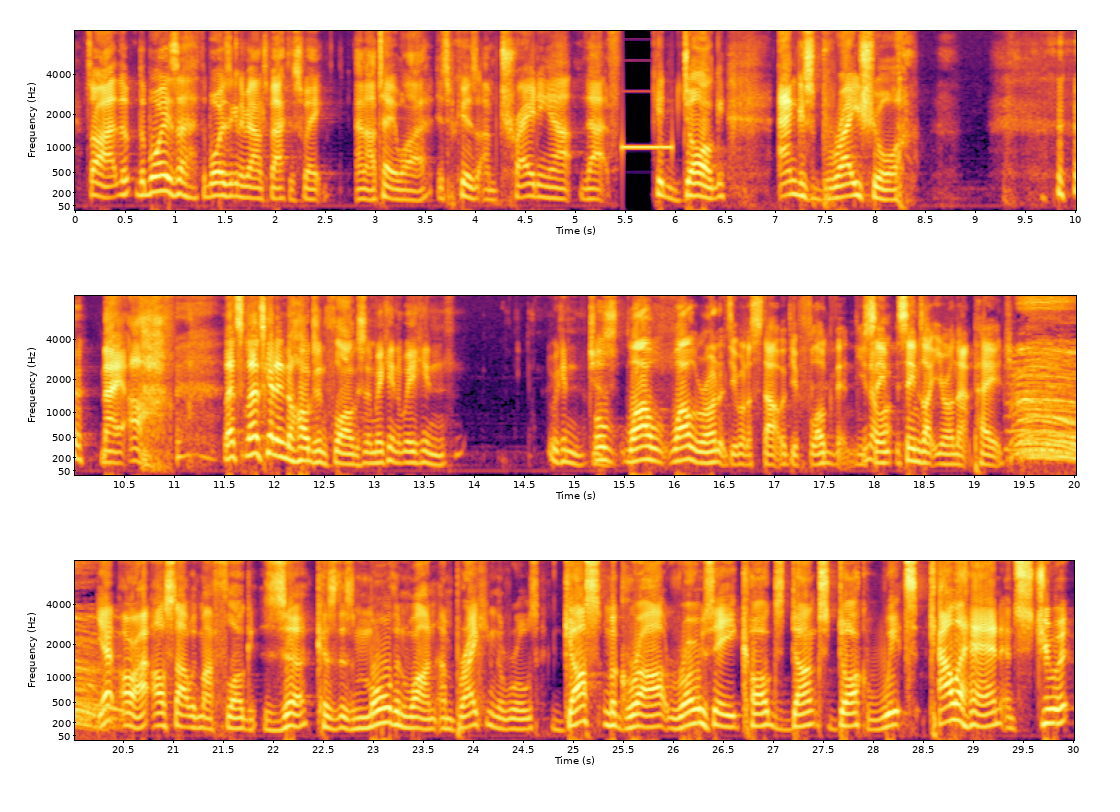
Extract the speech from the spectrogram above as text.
It's all right. The, the boys are the boys are going to bounce back this week, and I'll tell you why. It's because I'm trading out that fing dog, Angus Brayshaw. Mate, ah, let's let's get into hogs and flogs, and we can we can we can just well, while while we're on it, do you want to start with your flog then? You, know seem what? it seems like you're on that page. yep. All right, I'll start with my flog z because there's more than one. I'm breaking the rules. Gus McGrath, Rosie, Cogs, Dunks, Doc, Witts, Callaghan, and Stewart.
